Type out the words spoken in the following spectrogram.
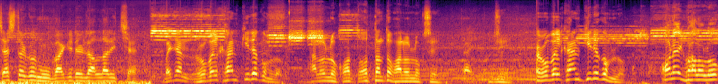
চেষ্টা করব বাকিটা হইল আল্লাহর ইচ্ছা। ভাইজান রুবেল খান কীরকম লোক? ভালো লোক অত- অত্যন্ত ভালো লোক সে। তাই? জি। রুবেল খান কীরকম লোক? অনেক ভালো লোক।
